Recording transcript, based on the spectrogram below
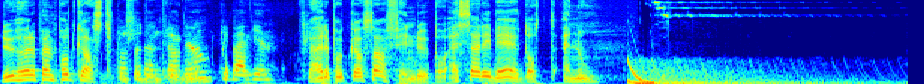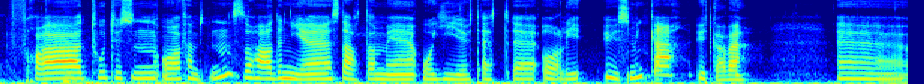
Du hører på en podkast På studentradioen i Bergen. Flere podkaster finner du på srib.no. Fra 2015 så har det nye starta med å gi ut et eh, årlig usminka utgave. Eh,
